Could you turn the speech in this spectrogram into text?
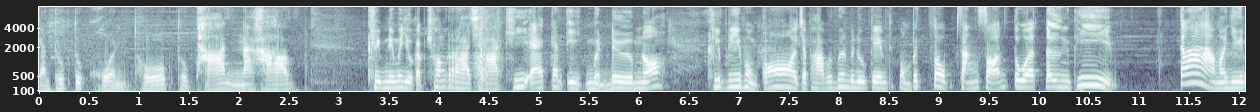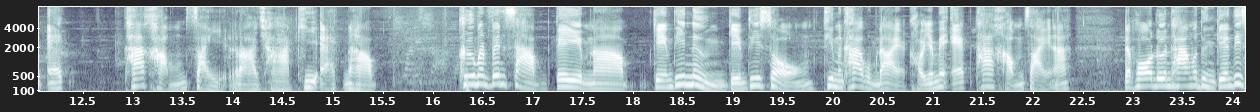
กันทุกๆ คนทุกทุกท่านนะครับ คลิปนี้มาอยู่กับช่องราชาคีแอคกันอีกเหมือนเดิมเนาะคลิปนี้ผมก็จะพาเพื่อนๆไปดูเกมที่ผมไปตบสั่งสอนตัวตึงที่กล้ามายืนแอคท่าขำใส่ราชาคีแอคนะครับ คือมันเป็นสามเกมนะครับ เกมที่หนึ่งเกมที่สองที่มันฆ่าผมได้เขายังไม่แอคท่าขำใส่นะ แต่พอเดินทางมาถึงเกมที่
